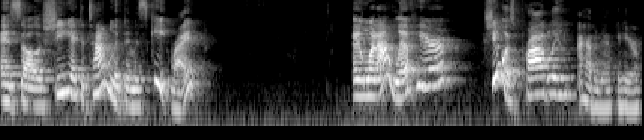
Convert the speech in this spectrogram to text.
And so she at the time lived in Mesquite, right? And when I left here, she was probably, I have a napkin here.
